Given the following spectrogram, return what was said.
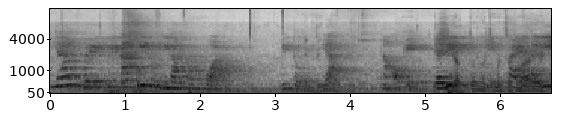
yang berimplikasi merugikan perempuan gitu Intinya ya nah oke jadi Siap tuh, cuma saya ya? tadi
